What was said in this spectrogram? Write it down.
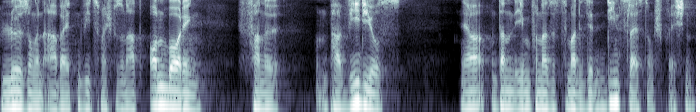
Lösungen arbeiten, wie zum Beispiel so eine Art Onboarding-Funnel und ein paar Videos, ja, und dann eben von einer systematisierten Dienstleistung sprechen.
